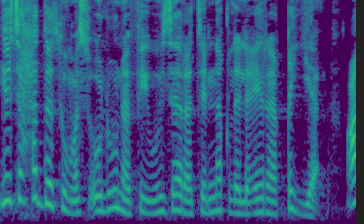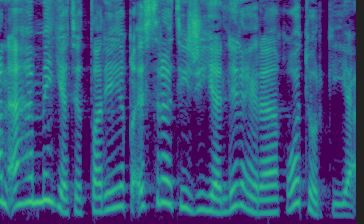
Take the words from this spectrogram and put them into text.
يتحدث مسؤولون في وزارة النقل العراقية عن أهمية الطريق استراتيجيا للعراق وتركيا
